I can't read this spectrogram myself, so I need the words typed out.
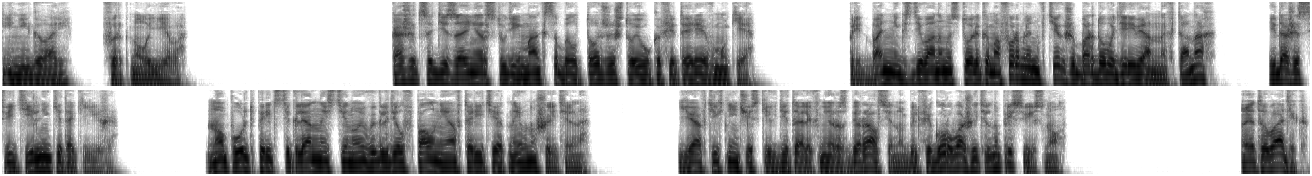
«И не говори», — фыркнула Ева. Кажется, дизайнер студии Макса был тот же, что и у кафетерия в муке. Предбанник с диваном и столиком оформлен в тех же бордово-деревянных тонах, и даже светильники такие же. Но пульт перед стеклянной стеной выглядел вполне авторитетно и внушительно. Я в технических деталях не разбирался, но Бельфигор уважительно присвистнул. «Это Вадик»,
